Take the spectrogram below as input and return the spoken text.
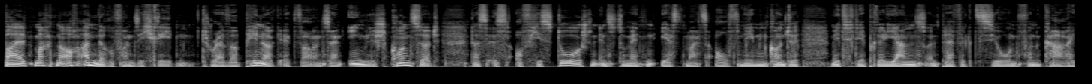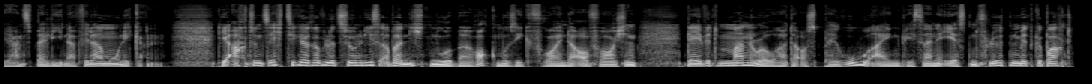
Bald machten auch andere von sich reden. Trevor Pinnock etwa und sein English Concert, das es auf historischen Instrumenten erstmals aufnehmen konnte, mit der Brillanz und Perfektion von Karajans Berliner Philharmonikern. Die 68er Revolution ließ aber nicht nur Barockmusikfreunde aufhorchen. David Munro hatte aus Peru eigentlich seine ersten Flöten mitgebracht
